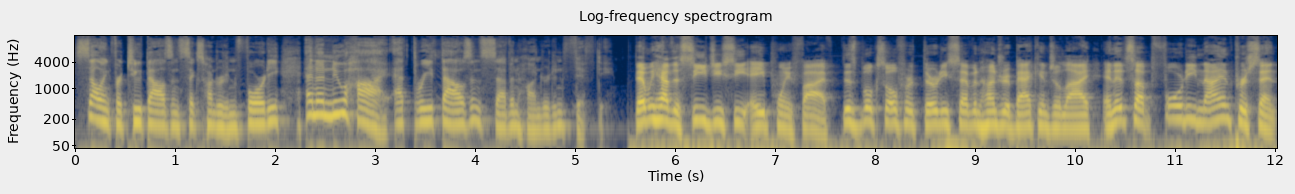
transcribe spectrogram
selling for 2640 and a new high at 3750. Then we have the CGC 8.5. This book sold for 3700 back in July and it's up 49%,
